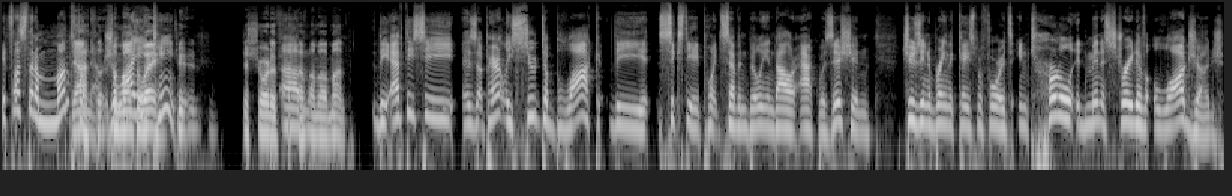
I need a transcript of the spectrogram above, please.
It's less than a month yeah from now, it's it's a July month away, 18th. Two- just short of, Um, of a month The FTC has apparently sued to block the $68.7 billion acquisition choosing to bring the case before its internal administrative law judge.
